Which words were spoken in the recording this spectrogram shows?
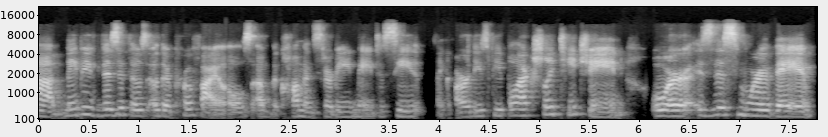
Um, maybe visit those other profiles of the comments that are being made to see like, are these people actually teaching? Or is this more of a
